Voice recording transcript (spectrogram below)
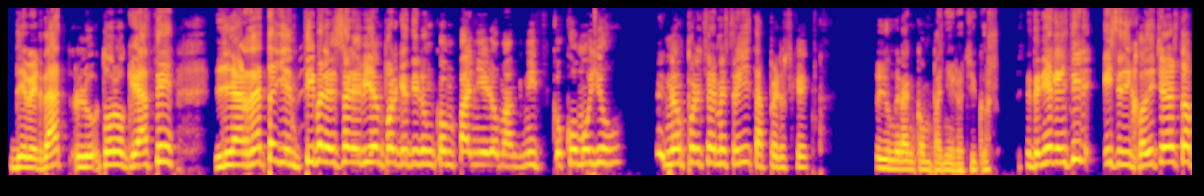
de verdad, todo lo que hace la rata y encima le sale bien porque tiene un compañero magnífico como yo. No por echarme estrellitas, pero es que soy un gran compañero, chicos. Se tenía que decir y se dijo. Dicho esto,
